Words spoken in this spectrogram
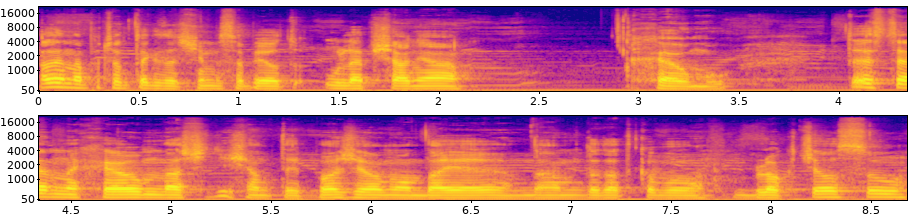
Ale na początek zaczniemy sobie od ulepszania hełmu. To jest ten hełm na 60 poziom, on daje nam dodatkowo blok ciosu.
